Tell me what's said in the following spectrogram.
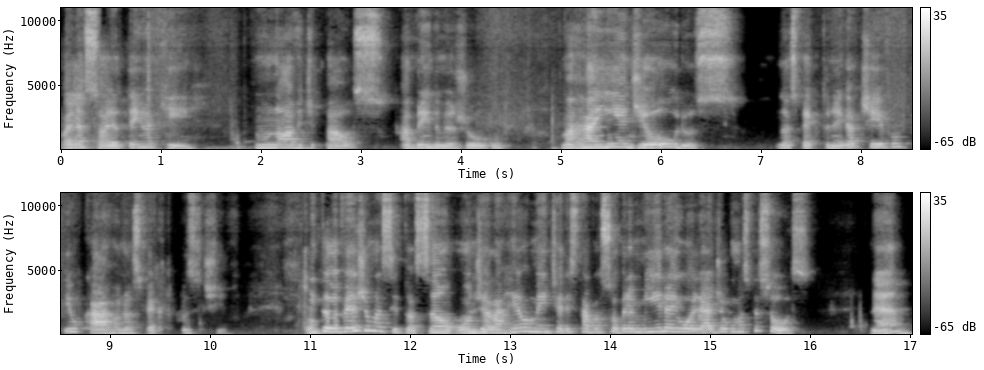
Olha só, eu tenho aqui um nove de paus, abrindo meu jogo, uma rainha de ouros no aspecto negativo e o carro no aspecto positivo. Tá. Então, eu vejo uma situação onde ela realmente ela estava sobre a mira e o olhar de algumas pessoas, né? Uhum.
